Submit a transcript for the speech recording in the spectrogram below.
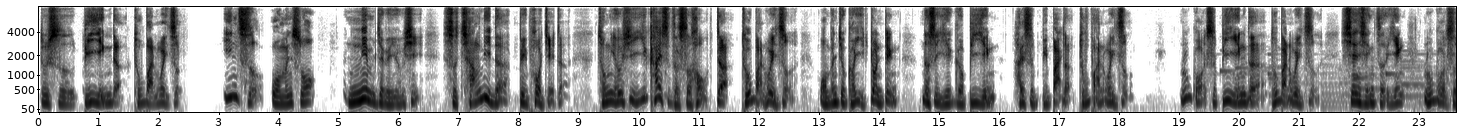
都是必赢的图板位置。因此，我们说 NIM 这个游戏是强力的被破解的。从游戏一开始的时候的。图板位置，我们就可以断定那是一个必赢还是必败的图板位置。如果是必赢的图板位置，先行者赢；如果是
